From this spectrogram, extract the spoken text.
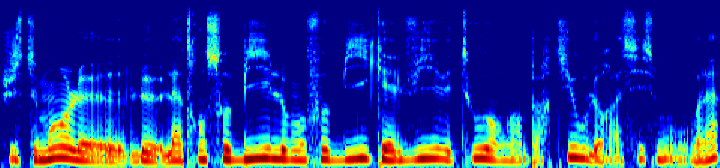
justement le, le- la transphobie, l'homophobie qu'elles vivent et tout en grande partie ou le racisme, ou voilà.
